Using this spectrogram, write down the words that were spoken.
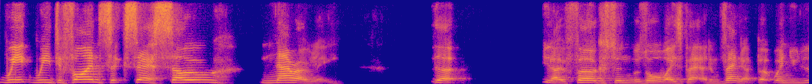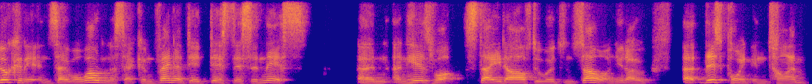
we we define success so narrowly that you know Ferguson was always better than Wenger. But when you look at it and say, well, hold on a second, Wenger did this, this, and this, and and here's what stayed afterwards, and so on. You know, at this point in time,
